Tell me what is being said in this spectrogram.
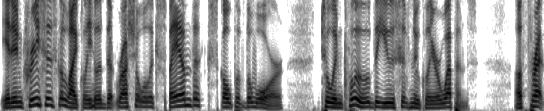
It increases the likelihood that Russia will expand the scope of the war to include the use of nuclear weapons, a threat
